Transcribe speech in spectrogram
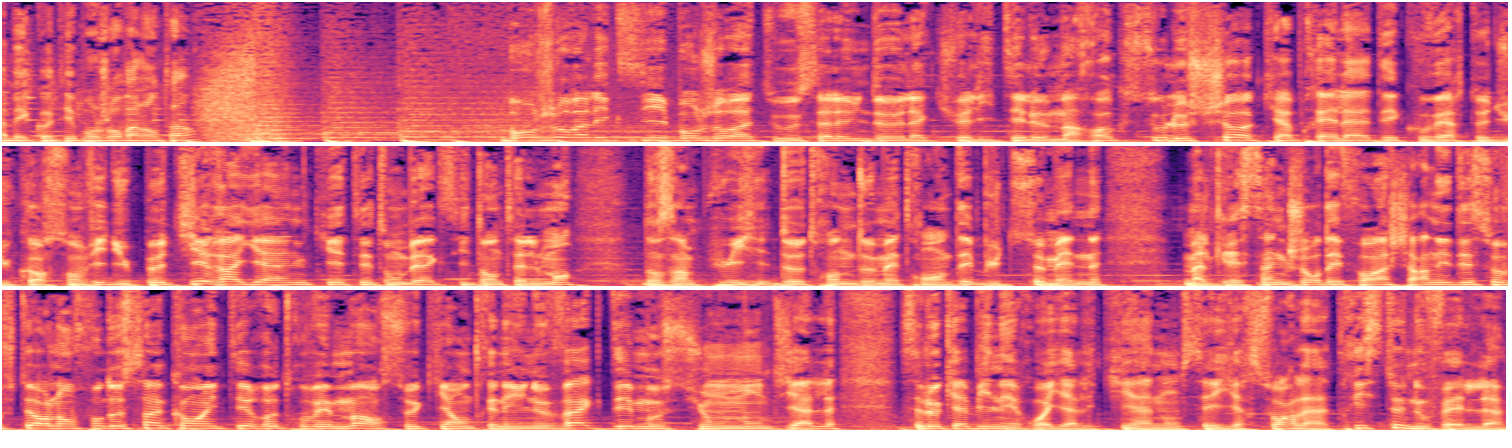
à mes côtés. Bonjour Valentin. Bonjour Alexis, bonjour à tous. À la une de l'actualité, le Maroc sous le choc après la découverte du corps sans vie du petit Ryan qui était tombé accidentellement dans un puits de 32 mètres en début de semaine. Malgré cinq jours d'efforts acharnés des sauveteurs, l'enfant de 5 ans a été retrouvé mort, ce qui a entraîné une vague d'émotions mondiales. C'est le cabinet royal qui a annoncé hier soir la triste nouvelle.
